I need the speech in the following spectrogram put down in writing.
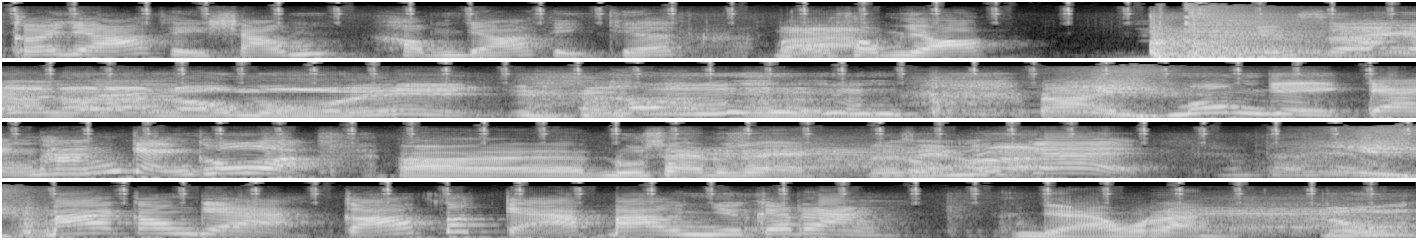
Có gió thì sống, không gió thì chết. Lỗ Ba. không gió Chính xác rồi, đó là lỗ mũi. Rồi, môn gì càng thắng càng thua? à, đua xe đua xe Rồi Đúng sẽ- rồi. ok. Ba con gà có tất cả bao nhiêu cái răng? gạo răng Đúng.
